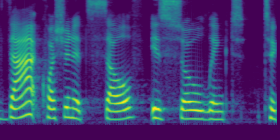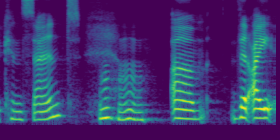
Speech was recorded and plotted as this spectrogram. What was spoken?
that question itself is so linked to consent mm-hmm. um, that I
